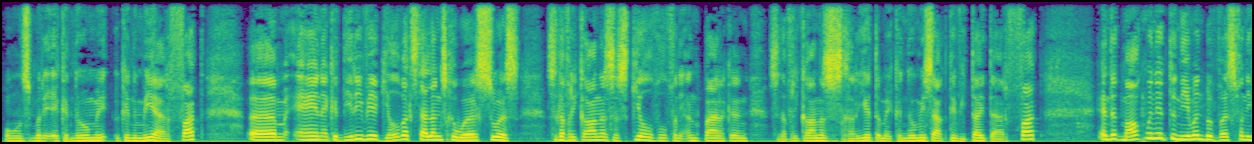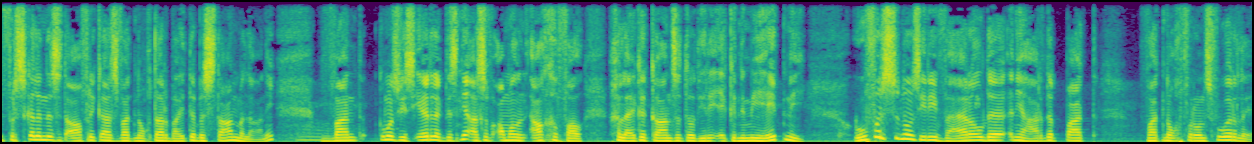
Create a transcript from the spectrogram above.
ons moet die ekonomie ekonomie hervat? Ehm um, en ek het hierdie week heelwat stellings gehoor soos Suid-Afrikaners is skeelvol van die inperking, Suid-Afrikaners is gereed om ekonomiese aktiwiteite te hervat. En dit maak my net toenemend bewus van die verskillende Suid-Afrikas wat nog daar buite bestaan, Melanie. Want kom ons wees eerlik, dis nie asof almal in elk geval gelyke kansse tot hierdie ekonomie het nie. Hoe versoen ons hierdie wêrelde in die harde pad wat nog vir ons voorlê?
